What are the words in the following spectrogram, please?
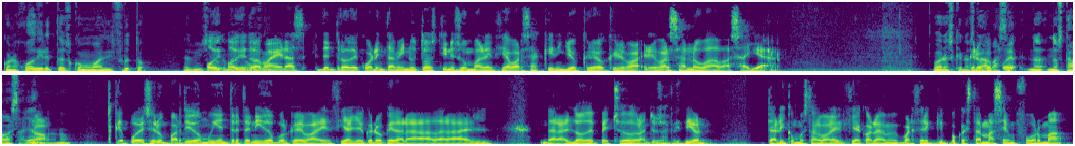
Con el juego directo es como más disfruto. Hoy, de todas maneras, dentro de 40 minutos tienes un Valencia-Barça que yo creo que el, Bar- el Barça no va a avasallar. Bueno, es que no, creo está, que puede- avasa- no, no está avasallando, ¿no? Que puede ser un partido muy entretenido porque Valencia yo creo que dará, dará, el, dará el do de pecho durante su afición. Tal y como está el Valencia, que ahora me parece el equipo que está más en forma.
